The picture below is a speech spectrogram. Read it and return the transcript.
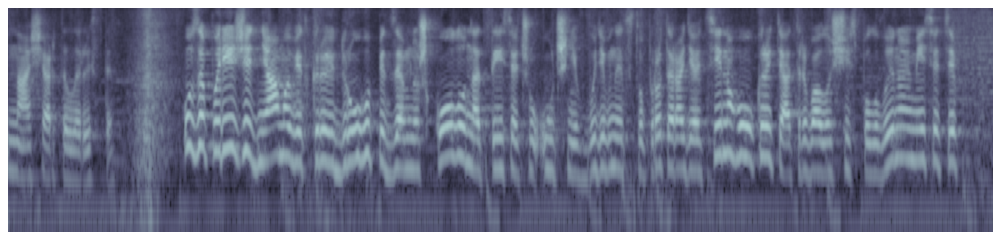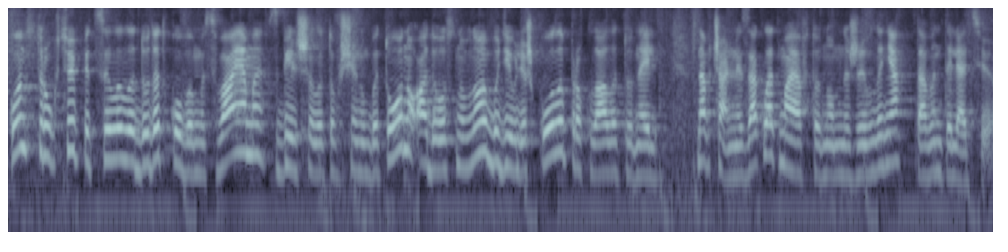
наші артилеристи. У Запоріжжі днями відкриють другу підземну школу на тисячу учнів. Будівництво протирадіаційного укриття тривало 6,5 місяців. Конструкцію підсилили додатковими сваями, збільшили товщину бетону, а до основної будівлі школи проклали тунель. Навчальний заклад має автономне живлення та вентиляцію.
